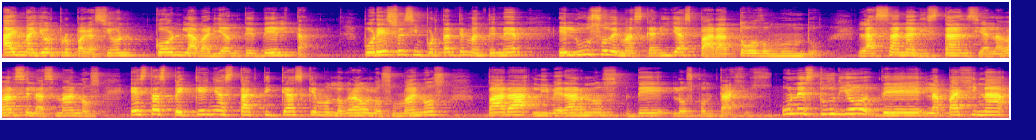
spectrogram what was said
hay mayor propagación con la variante Delta. Por eso es importante mantener el uso de mascarillas para todo mundo, la sana distancia, lavarse las manos, estas pequeñas tácticas que hemos logrado los humanos para liberarnos de los contagios. Un estudio de la página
